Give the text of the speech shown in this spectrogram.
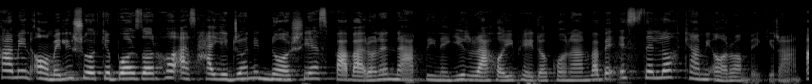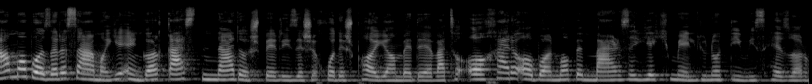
همین عاملی شد که بازارها از هیجان ناشی از فوران نقدینگی رهایی پیدا کنند و به اصطلاح کمی آرام بگیرند اما بازار سرمایه انگار قصد نداشت به ریزش خودش پایان بده و تا آخر آبان ما به مرز یک میلیون و دیویز هزار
